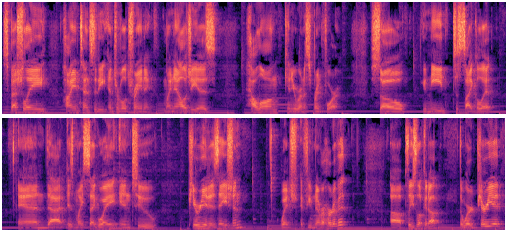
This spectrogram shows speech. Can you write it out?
especially high intensity interval training, my analogy is how long can you run a sprint for? So you need to cycle it, and that is my segue into periodization, which, if you've never heard of it, uh, please look it up. The word period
